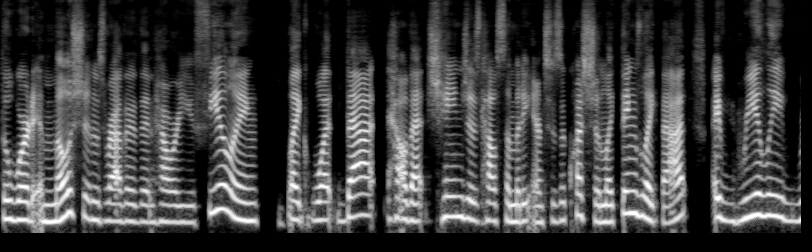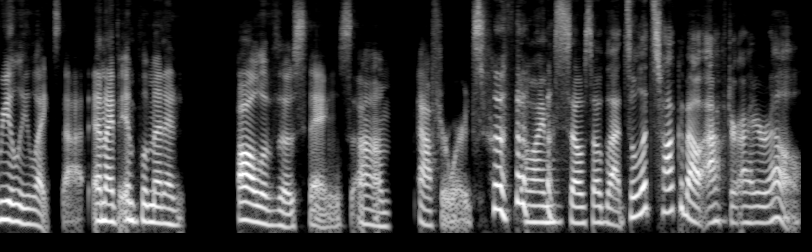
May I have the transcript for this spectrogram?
the word emotions rather than how are you feeling, like what that, how that changes how somebody answers a question, like things like that. I really, really liked that. And I've implemented all of those things um, afterwards. oh, I'm so so glad. So let's talk about after IRL.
